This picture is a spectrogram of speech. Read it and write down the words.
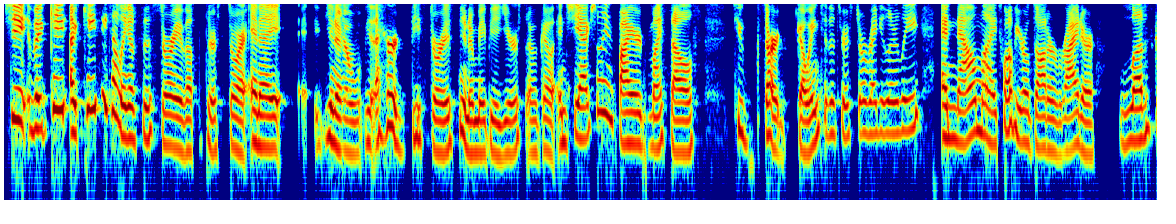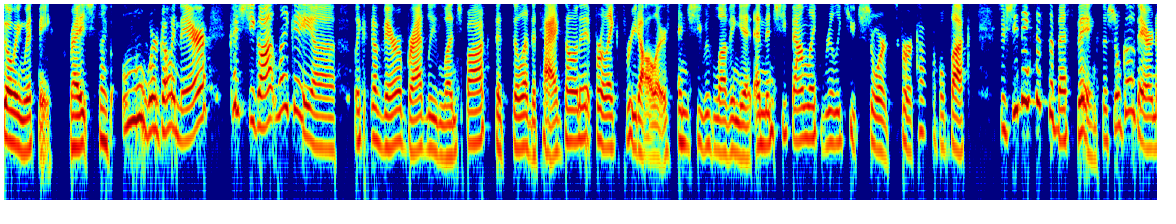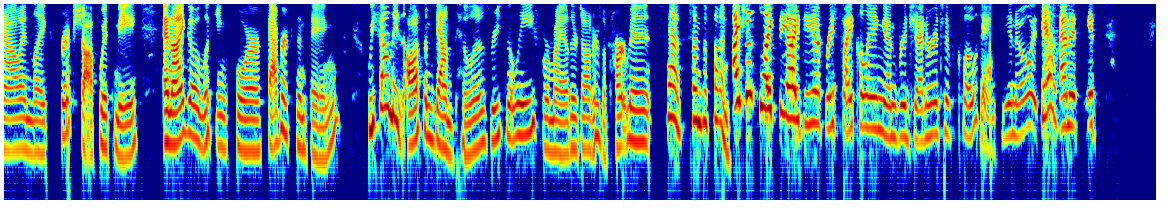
She, but Kate, uh, Casey telling us this story about the thrift store, and I, you know, I heard these stories, you know, maybe a year or so ago, and she actually inspired myself to start going to the thrift store regularly. And now my 12 year old daughter Ryder loves going with me right? She's like, "Oh, we're going there," because she got like a uh, like a Vera Bradley lunchbox that still had the tags on it for like three dollars, and she was loving it. And then she found like really cute shorts for a couple bucks, so she thinks it's the best thing. So she'll go there now and like thrift shop with me, and I go looking for fabrics and things. We found these awesome down pillows recently for my other daughter's apartment. Yeah, it's tons of fun. I just like the idea of recycling and regenerative clothing. Yeah. You know, it, yeah, and it it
